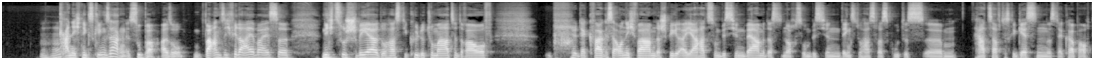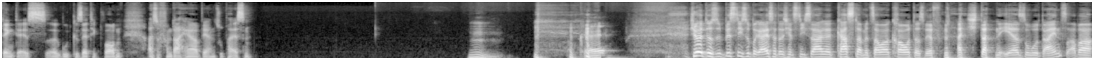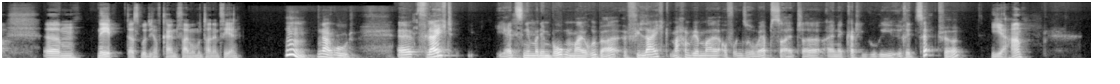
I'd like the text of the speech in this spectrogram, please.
Mhm. Kann ich nichts gegen sagen, ist super. Also wahnsinnig viele Eiweiße, nicht zu schwer, du hast die kühle Tomate drauf der Quark ist ja auch nicht warm, das Spiegelei ja hat so ein bisschen Wärme, dass du noch so ein bisschen denkst, du hast was Gutes, ähm, Herzhaftes gegessen, dass der Körper auch denkt, er ist äh, gut gesättigt worden. Also von daher wäre ein super Essen. Hm. Okay. ich höre, du bist nicht so begeistert, dass ich jetzt nicht sage, Kassler mit Sauerkraut, das wäre vielleicht dann eher so deins, aber ähm, nee, das würde ich auf keinen Fall momentan empfehlen. Hm, na gut. Äh, vielleicht Jetzt nehmen wir den Bogen mal rüber. Vielleicht machen wir mal auf unsere Webseite eine Kategorie Rezepte. Ja.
